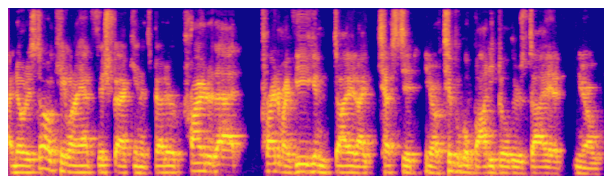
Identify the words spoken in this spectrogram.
I noticed, oh, okay, when I add fish back in, it's better. Prior to that, prior to my vegan diet, I tested, you know, typical bodybuilder's diet, you know,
